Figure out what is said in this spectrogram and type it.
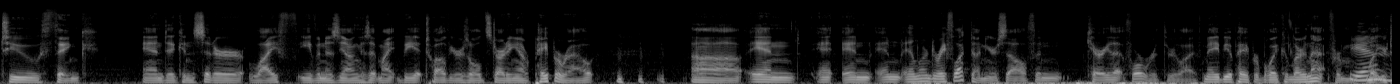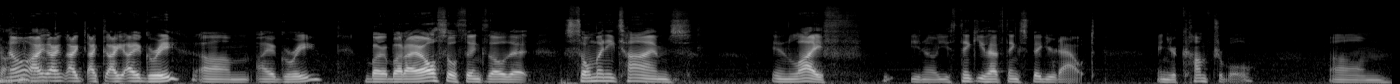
to think and to consider life, even as young as it might be at 12 years old, starting a paper route, uh, and, and and and learn to reflect on yourself and carry that forward through life. Maybe a paper boy could learn that from yeah, what you're talking no, about. I, I, I, I, I agree. Um, I agree, but but I also think though that so many times in life, you know, you think you have things figured out, and you're comfortable, um,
